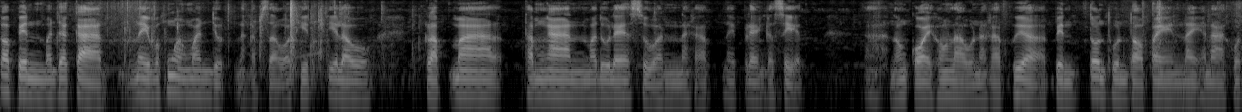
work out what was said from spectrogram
ก็เป็นบรรยากาศในห่วงวันหยุดนะครับเสาร์อาทิตย์ที่เรากลับมาทำงานมาดูแลสวนนะครับ ในแปลงเกษตรน้องกอยของเรานะครับ เพื่อเป็นต้นทุนต่อไปในอนาคต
